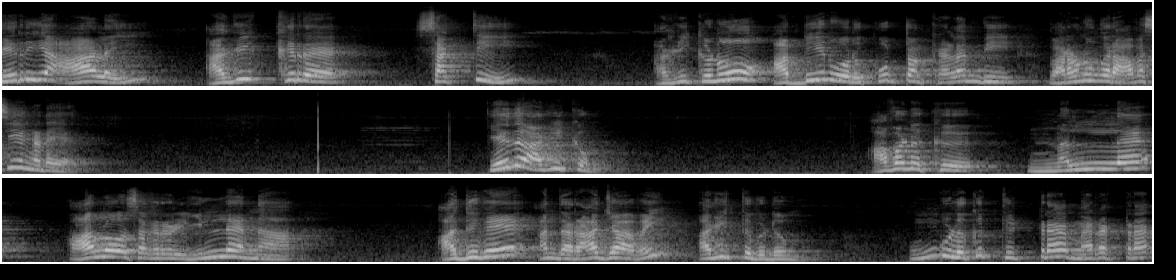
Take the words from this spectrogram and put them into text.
பெரிய ஆளை அழிக்கிற சக்தி அழிக்கணும் அப்படின்னு ஒரு கூட்டம் கிளம்பி வரணுங்கிற அவசியம் கிடையாது. எது அழிக்கும்? அவனுக்கு நல்ல ஆலோசகர்கள் இல்லைன்னா அதுவே அந்த ராஜாவை அழித்துவிடும். உங்களுக்கு திட்டுற மிரட்டுற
